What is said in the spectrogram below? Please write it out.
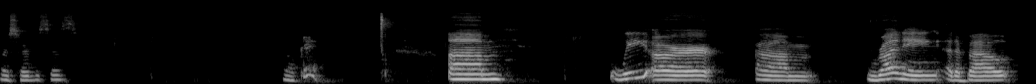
or services? Okay. Um, we are um, running at about,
